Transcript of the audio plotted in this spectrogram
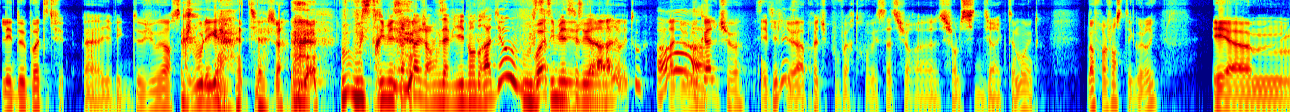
Les deux potes, tu fais, Euh, il y avait que deux viewers, c'était vous les gars. tu vois, genre. Vous, vous streamez sur quoi Genre vous aviez une onde radio ou vous Ouais, streamiez c'était- sur c'était à la radio et tout. Ah. Radio locale, tu vois. Et Stylé, puis euh, après, tu pouvais retrouver ça sur, euh, sur le site directement et tout. Non, franchement, c'était gaulerie. Et, euh,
